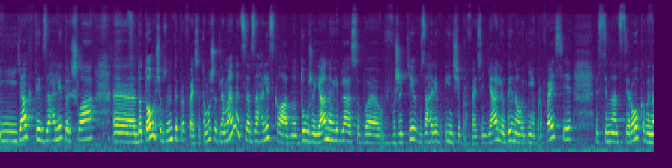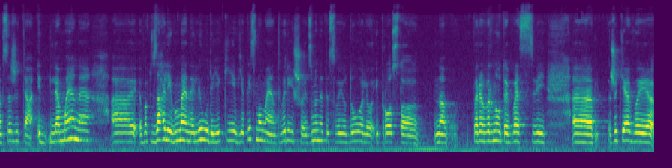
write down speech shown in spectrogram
і як ти взагалі прийшла е, до того, щоб змінити професію? Тому що для мене це взагалі складно. Дуже я не уявляю себе в житті взагалі в іншій професії. Я людина однієї професії з 17 років і на все життя. І для мене е, взагалі в мене люди, які в якийсь момент вирішують змінити свою долю і просто на перевернути весь свій життєвий е,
